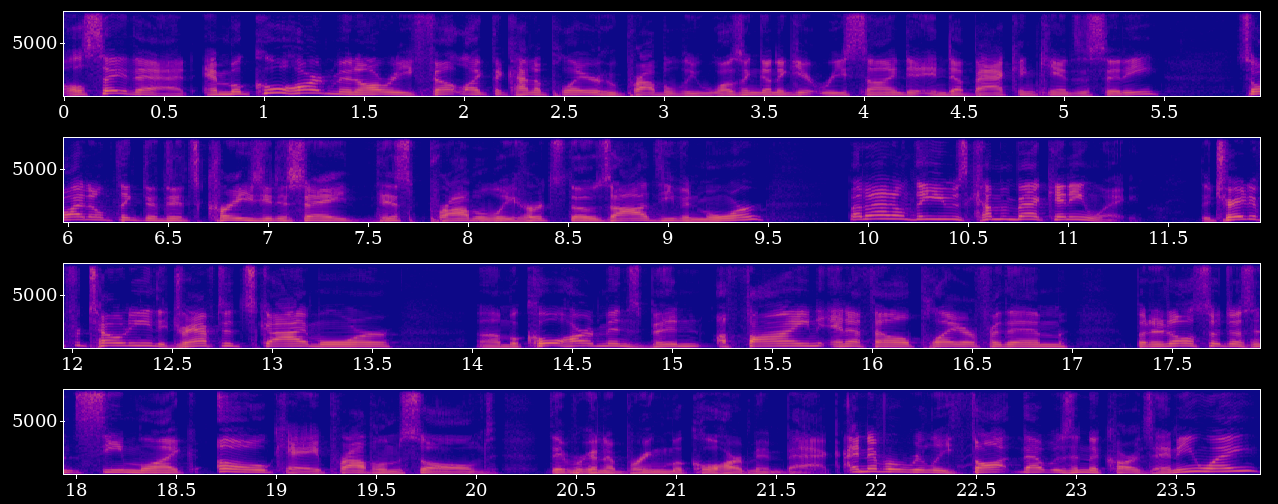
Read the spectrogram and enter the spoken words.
I'll say that. And Mecole Hardman already felt like the kind of player who probably wasn't going to get re signed to end up back in Kansas City. So I don't think that it's crazy to say this probably hurts those odds even more. But I don't think he was coming back anyway. They traded for Toney, they drafted Skyy Moore. Uh, Mecole Hardman's been a fine NFL player for them, but it also doesn't seem like, oh, okay, problem solved. They were going to bring Mecole Hardman back. I never really thought that was in the cards anyway.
